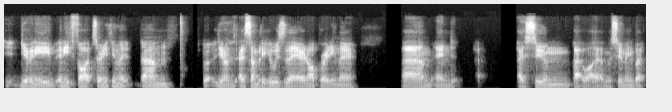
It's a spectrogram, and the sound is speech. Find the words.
do you have any any thoughts or anything that um, you know, as somebody who was there and operating there, um, and assume uh, well, I'm assuming, but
